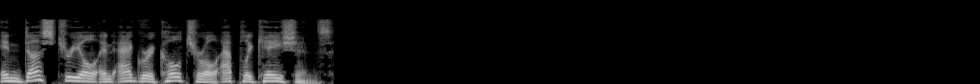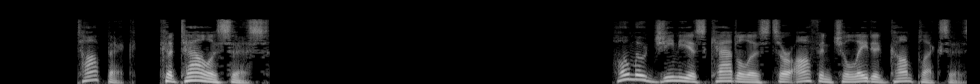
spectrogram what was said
Industrial and agricultural applications Catalysis Homogeneous catalysts are often chelated complexes.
